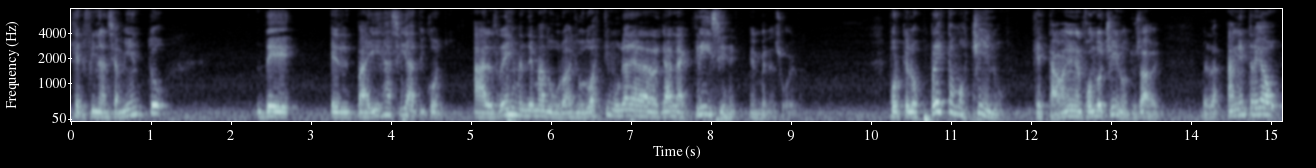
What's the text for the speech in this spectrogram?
que el financiamiento de el país asiático al régimen de Maduro ayudó a estimular y alargar la crisis en Venezuela. Porque los préstamos chinos, que estaban en el fondo chino, tú sabes, ¿verdad? Han entregado,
